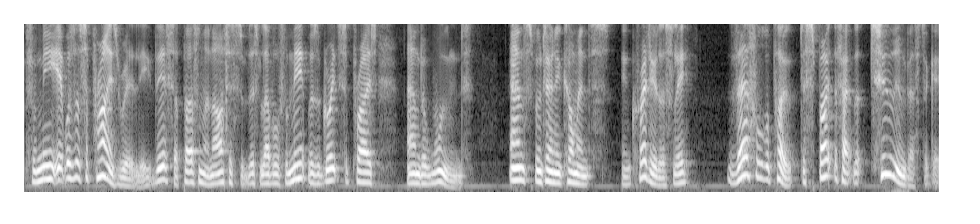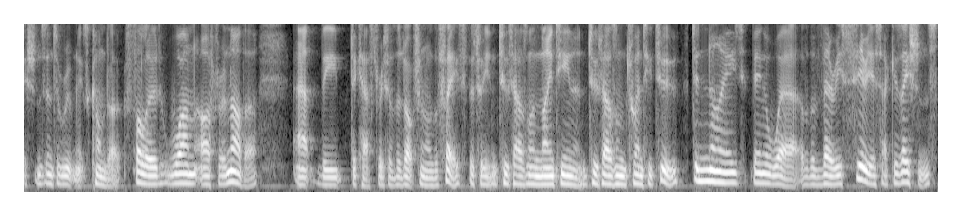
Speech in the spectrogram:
For me, it was a surprise, really. This, a person, an artist of this level, for me, it was a great surprise and a wound. And Spuntoni comments incredulously, Therefore, the Pope, despite the fact that two investigations into Rupnik's conduct followed one after another, at the Dicastery for the Doctrine of the Faith between 2019 and 2022 denied being aware of the very serious accusations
